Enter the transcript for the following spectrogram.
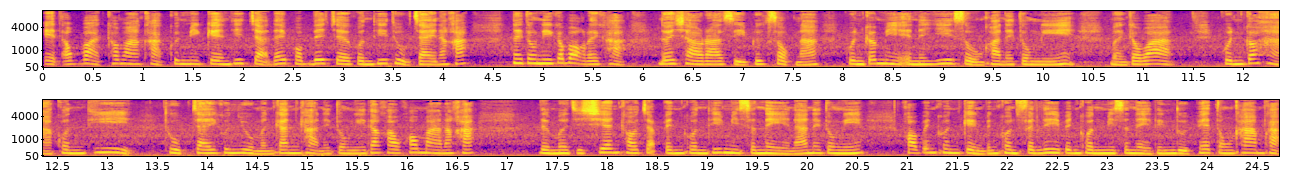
เอ็ดออฟวาดเข้ามาค่ะ คุณมีเกณฑ์ที่จะได้พบได้เจอคนที่ถูกใจนะคะ ในตรงนี้ก็บอกเลยค่ะ ด้วยชาวราศีพฤษภนะ คุณก็มี energy สูงค่ะในตรงนี้ เหมือนกับว่า คุณก็หาคนที่ถูกใจคุณอยู่เหมือนกันค่ะ ในตรงนี้ถ้าเขาเข้ามานะคะ The Magician เขาจะเป็นคนที่มีเสน่ห์นะ ในตรงนี้เขาเป็นคนเก่งเป็นคนเฟรนลี่ เป็นคนมีเสน่ห์ดึงดูดเพศตรงข้ามค่ะ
